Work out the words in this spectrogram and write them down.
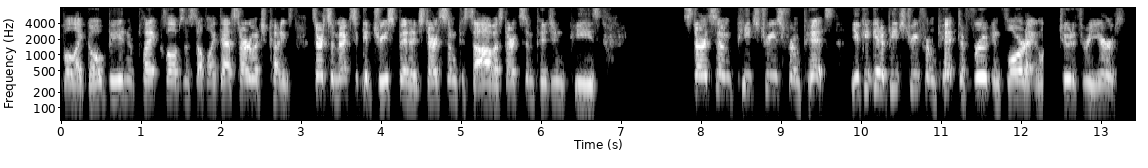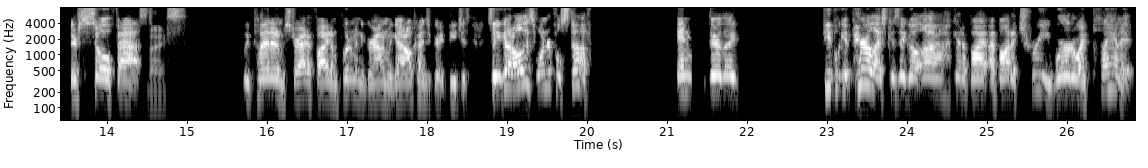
people. Like go be in your plant clubs and stuff like that. Start a bunch of cuttings. Start some Mexican tree spinach. Start some cassava. Start some pigeon peas start some peach trees from pits. You could get a peach tree from pit to fruit in Florida in like two to three years. They're so fast. Nice. We planted them, stratified them, put them in the ground. We got all kinds of great peaches. So you got all this wonderful stuff. And they're like, people get paralyzed because they go, ah, I gotta buy, I bought a tree. Where do I plant it?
